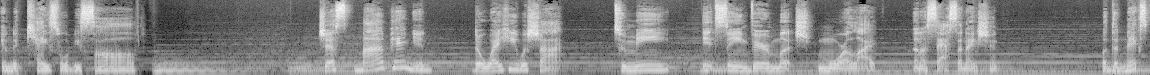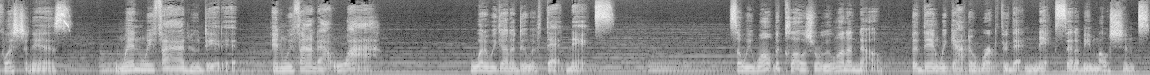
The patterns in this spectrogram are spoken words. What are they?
and the case will be solved. Just my opinion, the way he was shot, to me, it seemed very much more like an assassination. But the next question is when we find who did it and we find out why, what are we going to do with that next? So we want the closure, we want to know, but then we got to work through that next set of emotions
